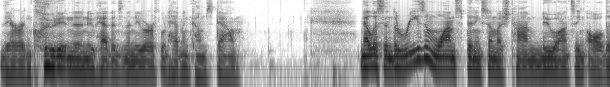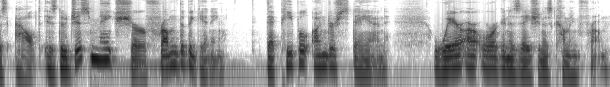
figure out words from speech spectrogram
they're included in the new heavens and the new earth when heaven comes down. Now, listen, the reason why I'm spending so much time nuancing all this out is to just make sure from the beginning that people understand where our organization is coming from.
